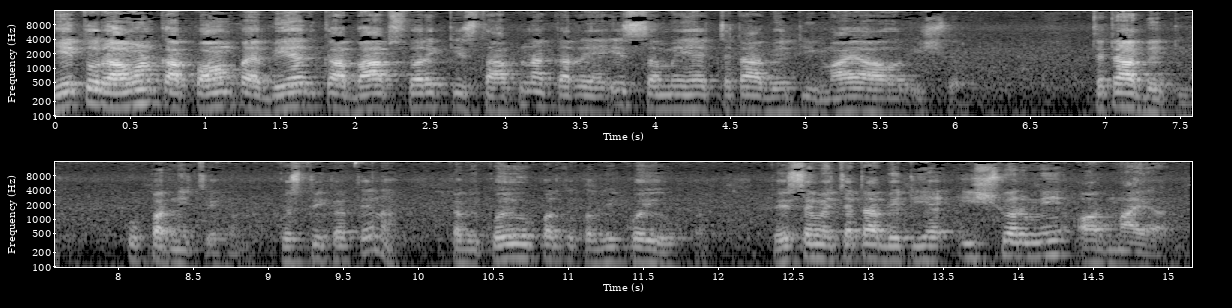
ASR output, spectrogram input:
ये तो रावण का पौंप है बेहद का बाप स्वर्ग की स्थापना कर रहे हैं। इस समय है चटा बेटी माया और ईश्वर। चटा बेटी ऊपर नीचे होना। कुश्ती करते ना कभी कोई ऊपर तो कभी कोई ऊपर। तो इस समय चटा बेटी है ईश्वर में और माया में।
